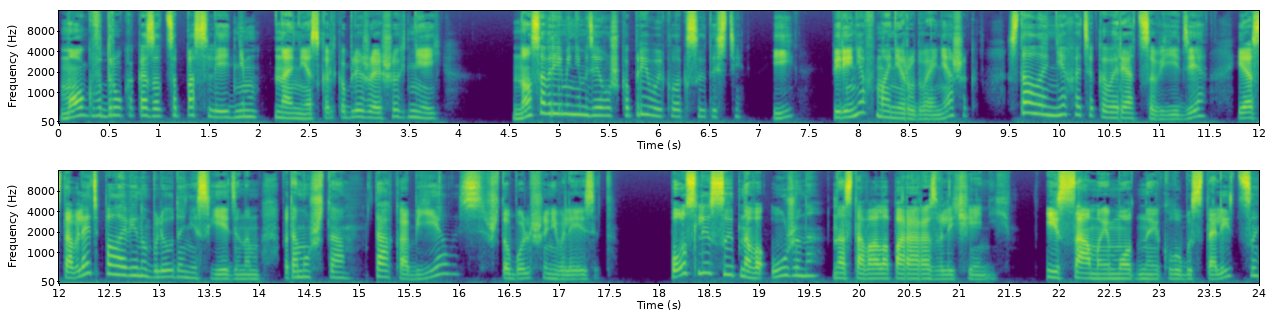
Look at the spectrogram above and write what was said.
мог вдруг оказаться последним на несколько ближайших дней. Но со временем девушка привыкла к сытости и, переняв манеру двойняшек, стала нехотя ковыряться в еде и оставлять половину блюда несъеденным, потому что так объелась, что больше не влезет. После сытного ужина наставала пора развлечений и самые модные клубы столицы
